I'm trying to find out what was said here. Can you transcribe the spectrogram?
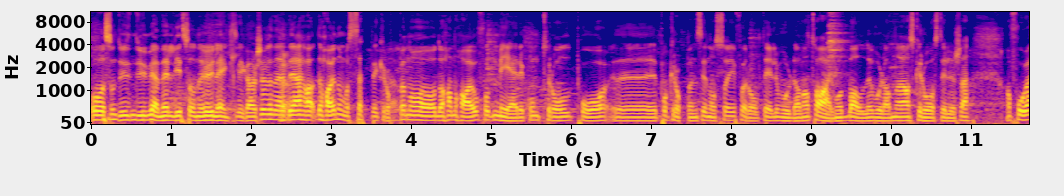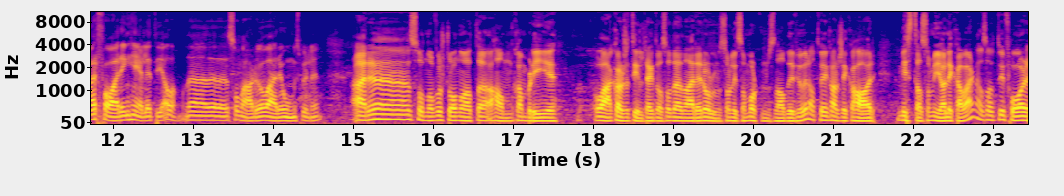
og som du, du mener litt sånn ulenkelig, kanskje. Men det, det, har, det har jo noe med å sette kroppen Og han har jo fått mer kontroll på, eh, på kroppen sin også i forhold til hvordan han tar imot baller, hvordan han skråstiller seg. Han får jo erfaring hele tida. Sånn er det jo å være ung spiller. Er det sånn å forstå nå at han kan bli, og er kanskje tiltenkt også, den der rollen som liksom Mortensen hadde i fjor? At vi kanskje ikke har mista så mye allikevel? Altså at vi, får,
